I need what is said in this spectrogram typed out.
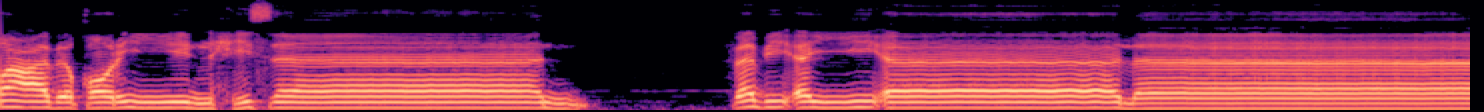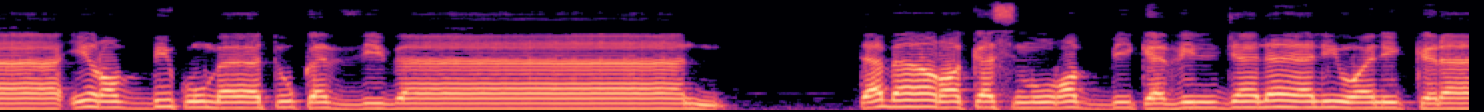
وعبقري حسان فبأي آلاء ربكما تكذبان؟ تبارك اسم ربك ذي الجلال والإكرام.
